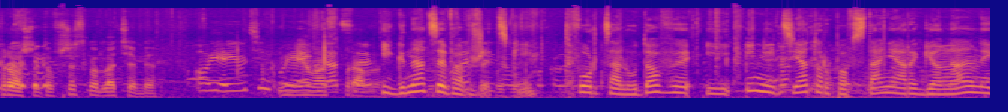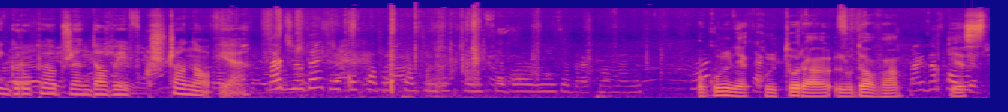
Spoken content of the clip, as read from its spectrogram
Proszę, to wszystko dla Ciebie. Ojeju, dziękuję Nie ma Ignacy. sprawy. Ignacy Wawrzycki, twórca ludowy i inicjator powstania Regionalnej Grupy Obrzędowej w Krzczonowie. Madziu, daj trochę fabryk tamtym dziewczynce, bo mi zabrakło na nich. Ogólnie kultura ludowa jest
